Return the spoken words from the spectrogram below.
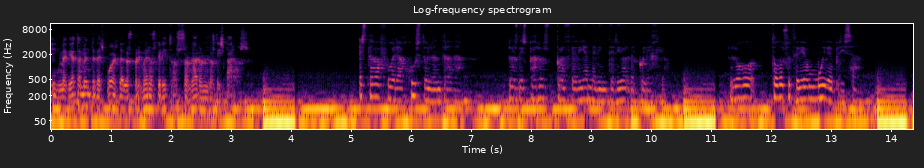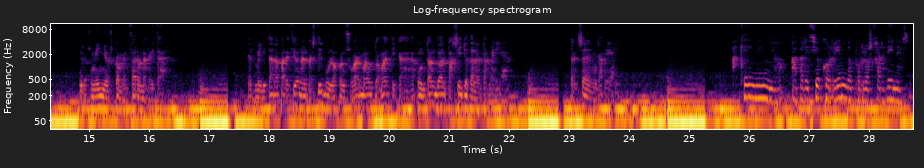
Inmediatamente después de los primeros gritos sonaron los disparos. Estaba fuera, justo en la entrada. Los disparos procedían del interior del colegio. Luego todo sucedió muy deprisa. Los niños comenzaron a gritar. El militar apareció en el vestíbulo con su arma automática apuntando al pasillo de la enfermería. Pensé en Gabriel. Aquel niño apareció corriendo por los jardines.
